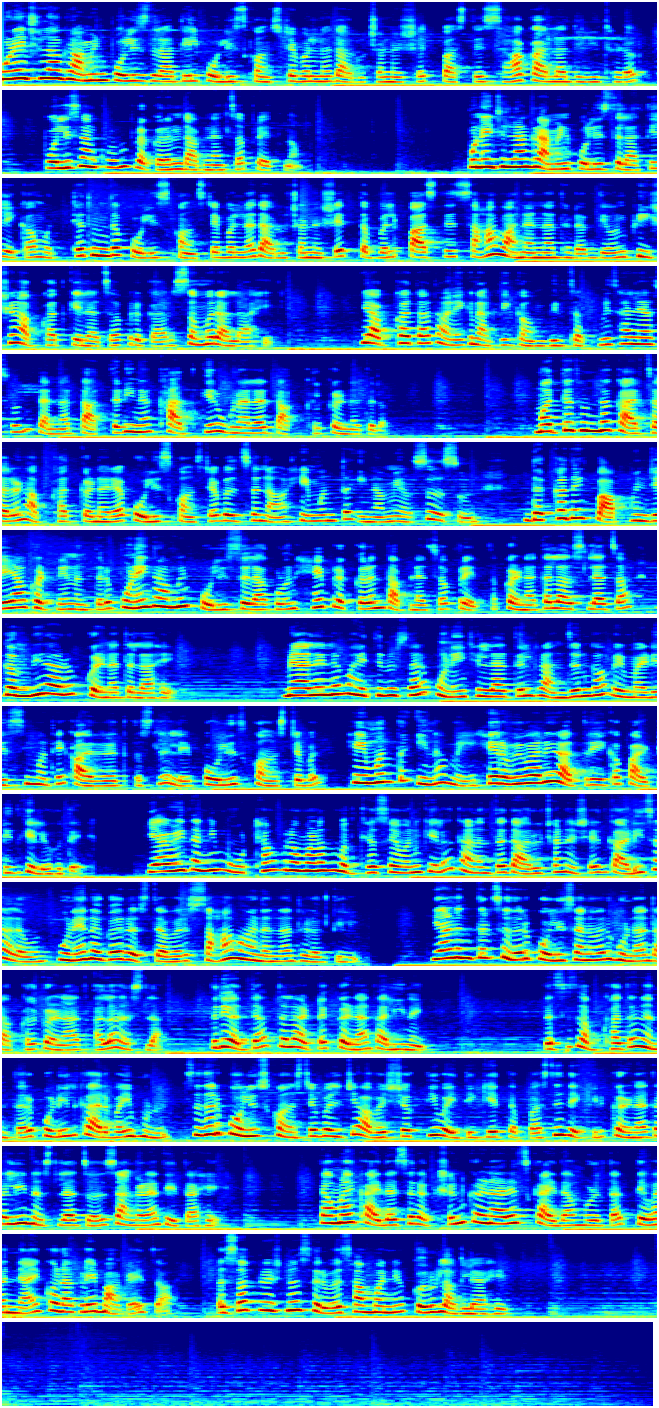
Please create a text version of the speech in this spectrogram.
पुणे जिल्हा ग्रामीण पोलीस दलातील पोलीस कॉन्स्टेबलनं दारूच्या नशेत पाच ते सहा कारला दिली धडक पोलिसांकडून प्रकरण दाबण्याचा प्रयत्न. पुणे जिल्हा ग्रामीण पोलीस दलातील एका मध्यधुंद पोलीस कॉन्स्टेबलनं दारूच्या नशेत तब्बल पाच ते सहा वाहनांना धडक देऊन भीषण अपघात केल्याचा प्रकार समोर आला आहे. या अपघातात अनेक नागरिक गंभीर जखमी झाले असून त्यांना तातडीनं खाजगी रुग्णालयात दाखल करण्यात आलं. मद्यधुंद कार चालन अपघात करणाऱ्या पोलीस कॉन्स्टेबलचं नाव हेमंत इनामे असं असून धक्कादायक बाब म्हणजे या घटनेनंतर पुणे ग्रामीण पोलीस दलाकडून हे प्रकरण तापण्याचा प्रयत्न करण्यात आला असल्याचा गंभीर आरोप करण्यात आला आहे. मिळालेल्या माहितीनुसार पुणे जिल्ह्यातील रांजणगाव एम आय डी सीमध्ये कार्यरत असलेले पोलीस कॉन्स्टेबल हेमंत इनामे हे रविवारी रात्री एका पार्टीत गेले होते. यावेळी त्यांनी मोठ्या प्रमाणात मद्यसेवन केलं त्यानंतर दारूच्या नशेत गाडी चालवून पुणे नगर रस्त्यावर सहा वाहनांना धडक दिली. यानंतर सदर पोलिसांवर गुन्हा दाखल करण्यात आला असला तरी अद्याप त्याला अटक करण्यात आली नाही. तसेच अपघातानंतर पुढील कारवाई म्हणून सदर पोलीस कॉन्स्टेबलची आवश्यक ती वैद्यकीय तपासणी देखील करण्यात आली नसल्याचं सांगण्यात येत आहे. त्यामुळे कायद्याचं रक्षण करणारेच कायदा मोडतात तेव्हा न्याय कोणाकडे मागायचा असा प्रश्न सर्वसामान्य करू लागले आहेत.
